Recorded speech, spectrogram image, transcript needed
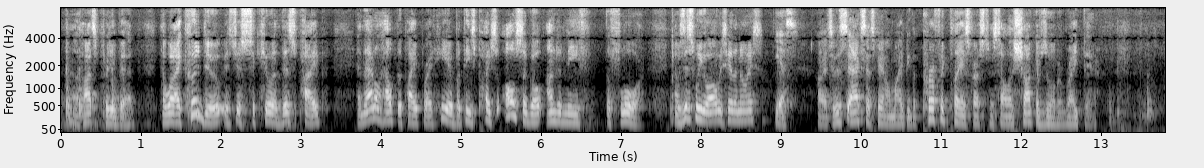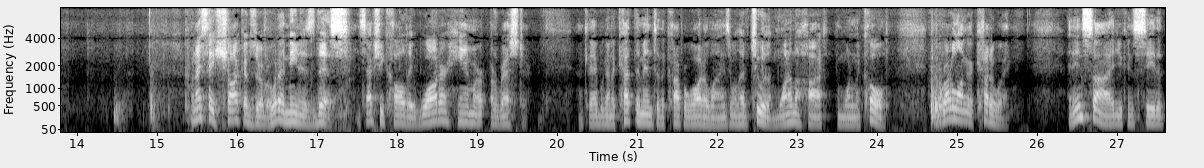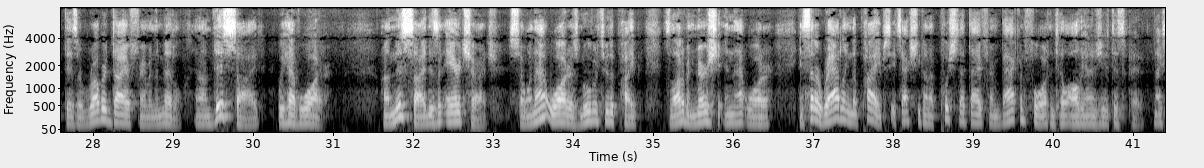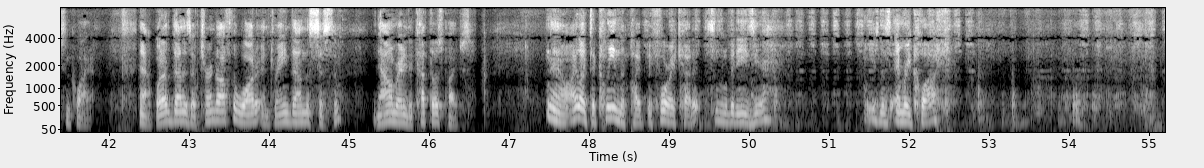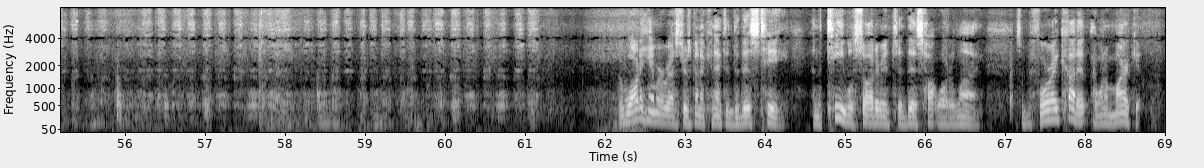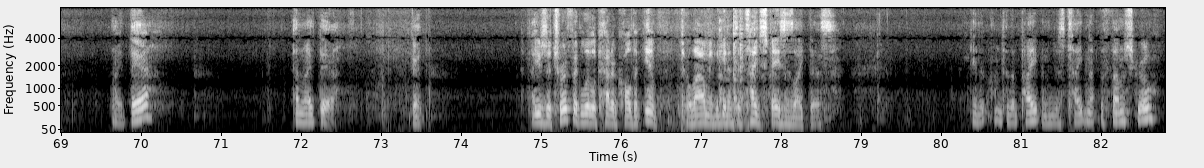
And the hot's pretty bad. Now, what I could do is just secure this pipe, and that'll help the pipe right here. But these pipes also go underneath the floor. Now, is this where you always hear the noise? Yes. All right, so this access panel might be the perfect place for us to install a shock absorber right there. When I say shock absorber, what I mean is this. It's actually called a water hammer arrestor. Okay, we're going to cut them into the copper water lines, and we'll have two of them, one on the hot and one on the cold. I brought along a cutaway. And inside, you can see that there's a rubber diaphragm in the middle. And on this side, we have water. On this side, there's an air charge. So when that water is moving through the pipe, there's a lot of inertia in that water. Instead of rattling the pipes, it's actually going to push that diaphragm back and forth until all the energy is dissipated. Nice and quiet. Now, what I've done is I've turned off the water and drained down the system. Now I'm ready to cut those pipes. Now, I like to clean the pipe before I cut it. It's a little bit easier. I'm using this emery cloth. The water hammer arrestor is going to connect into this T, and the T will solder into this hot water line. So before I cut it, I want to mark it right there and right there. Good. I use a terrific little cutter called an imp to allow me to get into tight spaces like this. Get it onto the pipe and just tighten up the thumb screw.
